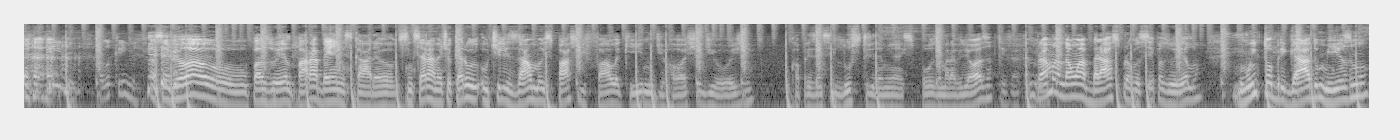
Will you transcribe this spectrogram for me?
É crime. Falou crime. Não, Você viu lá o, o Pazuello? Parabéns, cara. Eu, sinceramente, eu quero utilizar o meu espaço de fala aqui no De Rocha de hoje, com a presença ilustre da minha esposa maravilhosa, Exatamente. pra mandar um abraço pra você, Pazuello. Muito obrigado mesmo,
